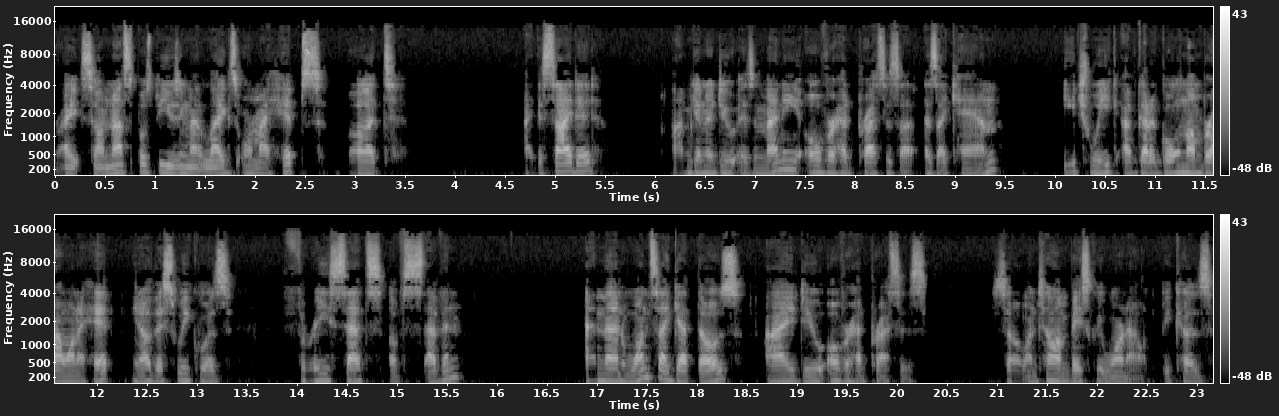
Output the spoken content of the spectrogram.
right? So I'm not supposed to be using my legs or my hips, but I decided I'm going to do as many overhead presses as I can. Each week, I've got a goal number I want to hit. You know, this week was three sets of seven. And then once I get those, I do overhead presses. So until I'm basically worn out because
